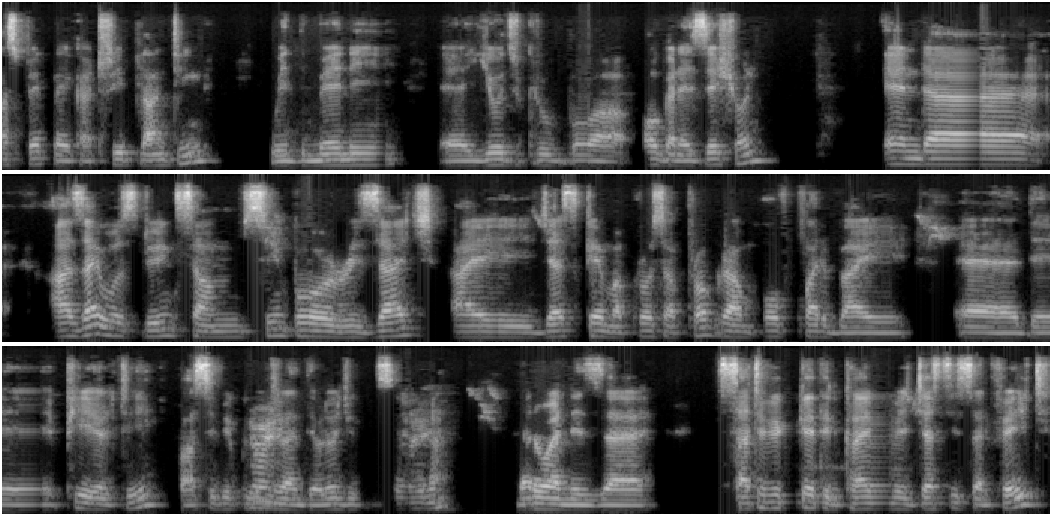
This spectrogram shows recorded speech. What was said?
aspect, like a tree planting, with many youth group organization. And as I was doing some simple research, I just came across a program offered by uh, the PLT, Pacific Lutheran right. Theological Seminar. Right. That one is a certificate in climate justice and faith.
